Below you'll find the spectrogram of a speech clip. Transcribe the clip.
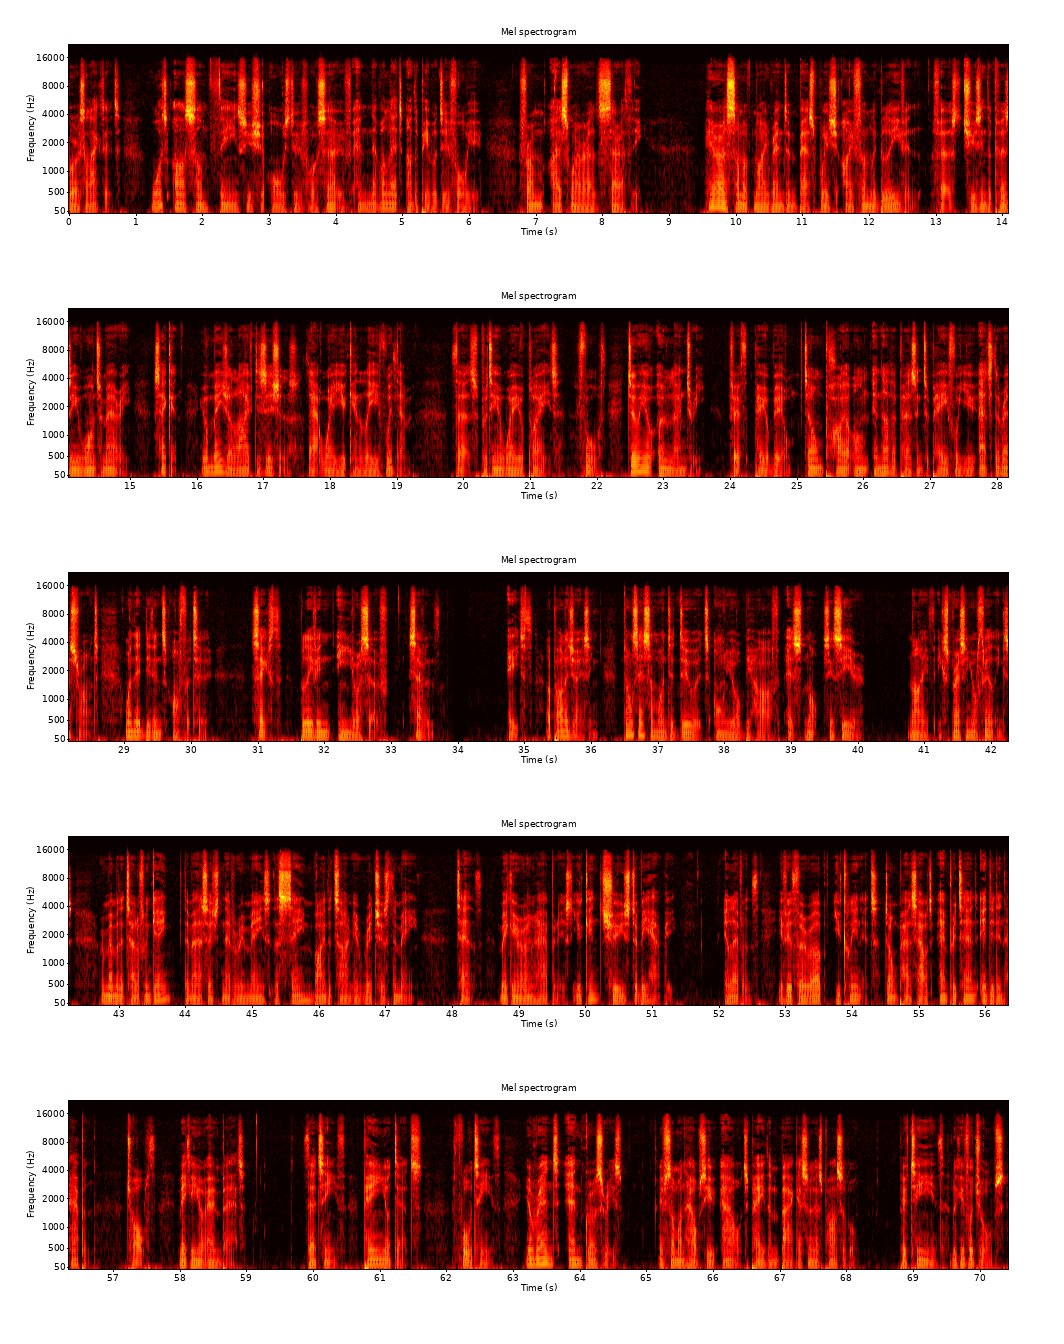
Score selected. What are some things you should always do for yourself and never let other people do for you? From Aiyswarya Sarathy. Here are some of my random bets which I firmly believe in. First, choosing the person you want to marry. Second, your major life decisions. That way you can live with them. Third, putting away your plate. Fourth, doing your own laundry. Fifth, pay your bill. Don't pile on another person to pay for you at the restaurant when they didn't offer to. Sixth, believing in yourself. Seventh, eighth, apologizing. Don't send someone to do it on your behalf. It's not sincere. Ninth, expressing your feelings. Remember the telephone game? The message never remains the same by the time it reaches the main. Tenth, making your own happiness. You can choose to be happy. 11th, if you throw up, you clean it. Don't pass out and pretend it didn't happen. 12th, making your own bed. 13th, paying your debts. 14th, your rent and groceries. If someone helps you out, pay them back as soon as possible. 15th, looking for jobs.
